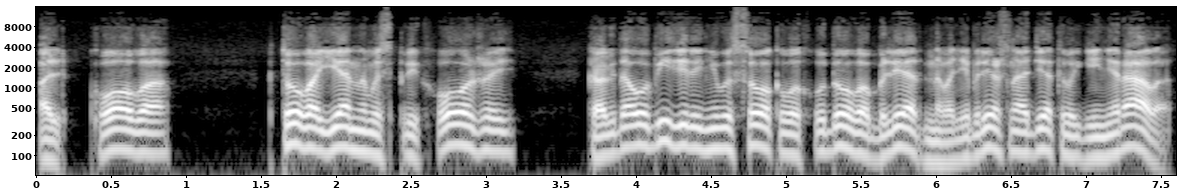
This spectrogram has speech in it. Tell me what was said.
Алькова, кто военным из прихожей. Когда увидели невысокого, худого, бледного, небрежно одетого генерала,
